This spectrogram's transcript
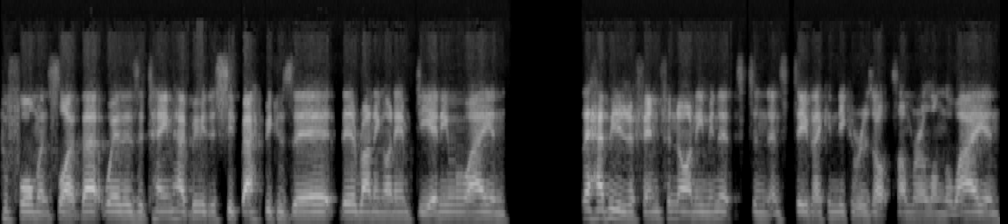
performance like that where there's a team happy to sit back because they're they're running on empty anyway and they're happy to defend for 90 minutes and, and see if they can nick a result somewhere along the way and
